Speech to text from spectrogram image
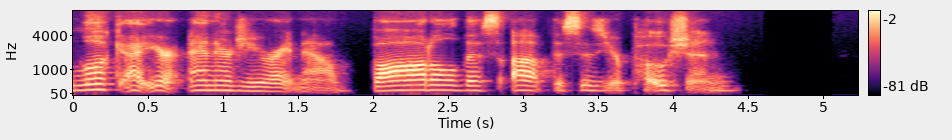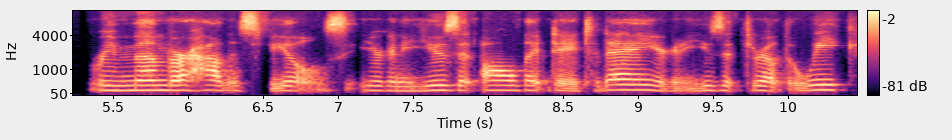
Look at your energy right now. Bottle this up. This is your potion. Remember how this feels. You're going to use it all that day today. You're going to use it throughout the week.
